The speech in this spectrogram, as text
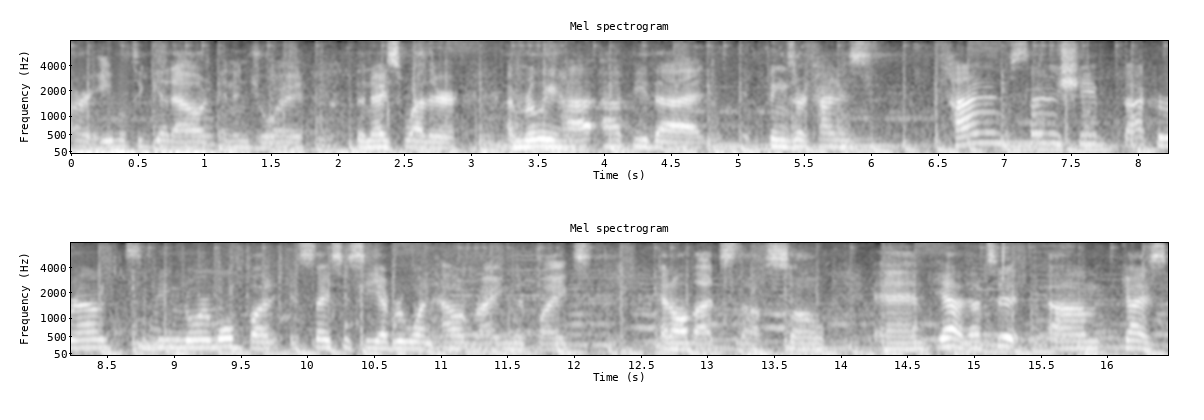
are able to get out and enjoy the nice weather. I'm really ha happy that things are kind of kind of starting to shape back around to being normal, but it's nice to see everyone out riding their bikes and all that stuff. So And yeah, that's it. Um, guys,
